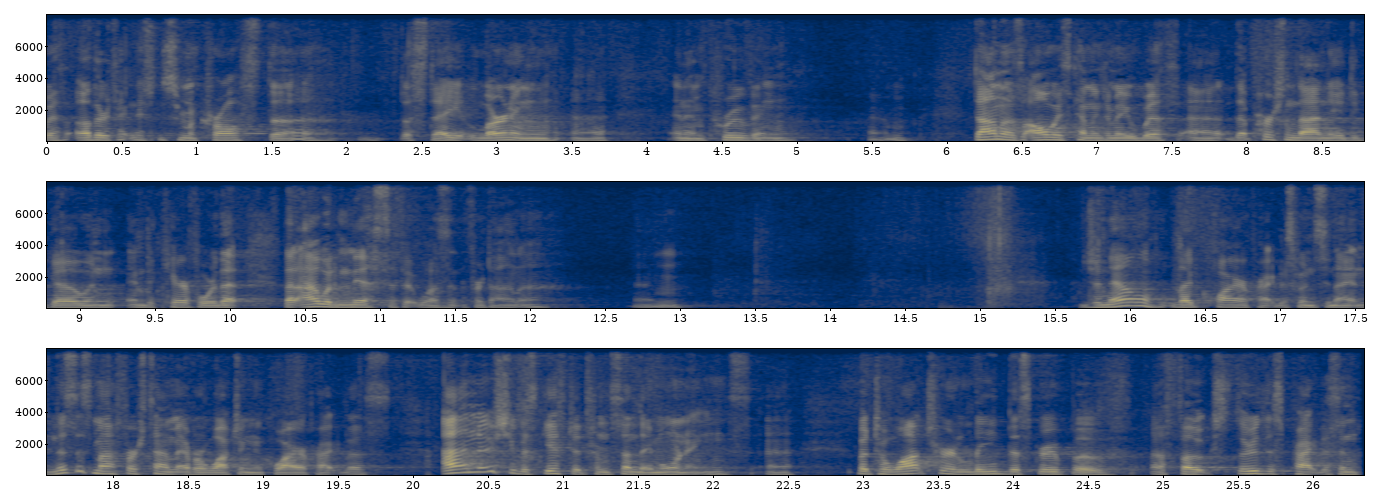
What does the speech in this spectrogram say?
with other technicians from across the, the state, learning uh, and improving. Um, Donna is always coming to me with uh, the person that I need to go and, and to care for that, that I would miss if it wasn't for Donna. Um, Janelle led choir practice Wednesday night, and this is my first time ever watching a choir practice. I knew she was gifted from Sunday mornings, uh, but to watch her lead this group of, of folks through this practice and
